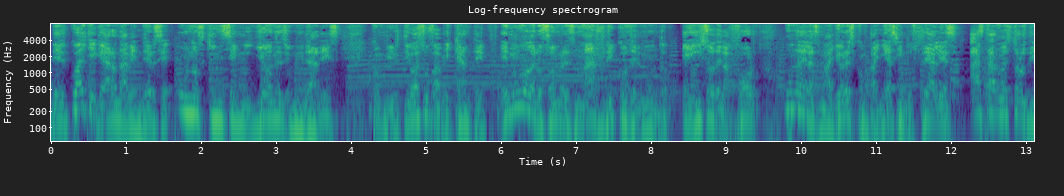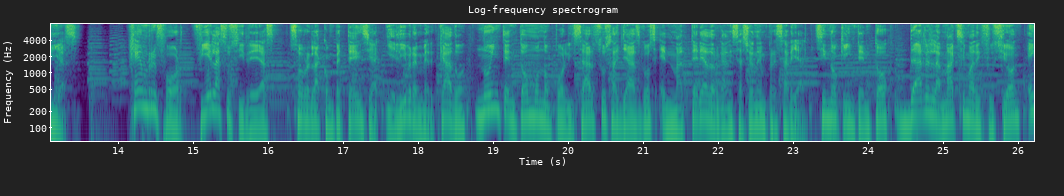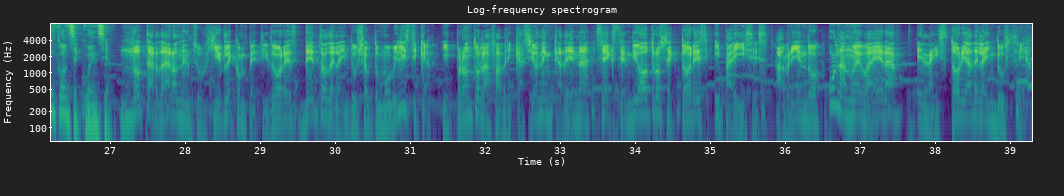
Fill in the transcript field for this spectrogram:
del cual llegaron a venderse unos 15 millones de unidades, convirtió a su fabricante en uno de los hombres más ricos del mundo e hizo de la Ford una de las mayores compañías industriales hasta nuestros días. Henry Ford, fiel a sus ideas sobre la competencia y el libre mercado, no intentó monopolizar sus hallazgos en materia de organización empresarial, sino que intentó darle la máxima difusión en consecuencia. No tardaron en surgirle competidores dentro de la industria automovilística y pronto la fabricación en cadena se extendió a otros sectores y países, abriendo una nueva era en la historia de la industria.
